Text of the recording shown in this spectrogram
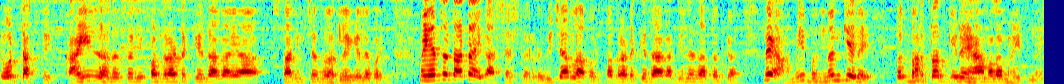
टोट टाकते. काही झालं तरी पंधरा टक्के जागा या स्थानिकच्याच भरल्या गेल्या पाहिजे. मग ह्याचा डाटा आहे का शासनाकडे? विचारला आपण पंधरा टक्के जागा दिल्या जातात का? नाही आम्ही बंधन केले पण भरतात की नाही हा आम्हाला माहीत नाही.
